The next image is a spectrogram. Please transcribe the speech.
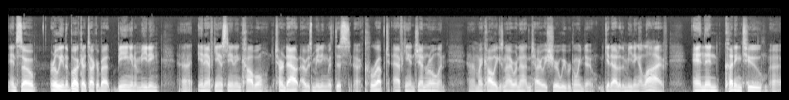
And so, early in the book, I talk about being in a meeting uh, in Afghanistan in Kabul. Turned out I was meeting with this uh, corrupt Afghan general, and uh, my colleagues and I were not entirely sure we were going to get out of the meeting alive. And then cutting to uh,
